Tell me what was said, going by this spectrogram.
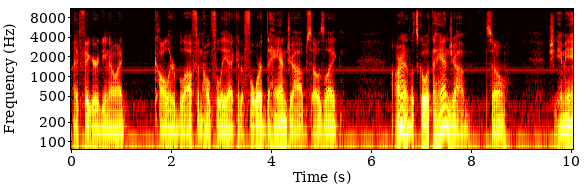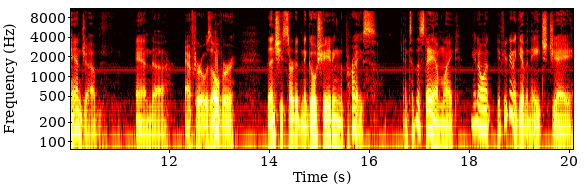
I figured, you know, I'd call her bluff and hopefully I could afford the hand job. So I was like, all right, let's go with the hand job. So she gave me a hand job. And uh, after it was over, then she started negotiating the price. And to this day, I'm like, you know what? If you're going to give an HJ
